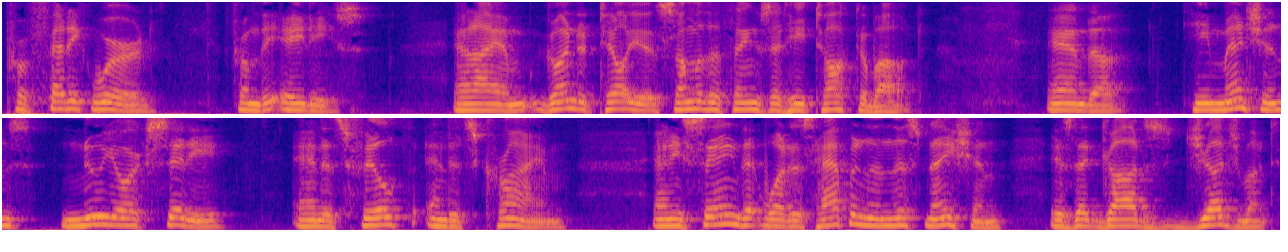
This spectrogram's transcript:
prophetic word from the 80s. And I am going to tell you some of the things that he talked about. And uh, he mentions New York City and its filth and its crime. And he's saying that what has happened in this nation is that God's judgment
